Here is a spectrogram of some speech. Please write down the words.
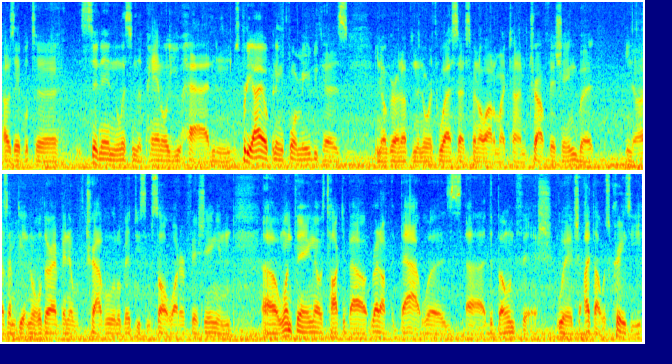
i was able to sit in and listen to the panel you had and it was pretty eye-opening for me because you know growing up in the northwest i've spent a lot of my time trout fishing but you know, as I'm getting older, I've been able to travel a little bit, do some saltwater fishing. And uh, one thing that was talked about right off the bat was uh, the bonefish, which I thought was crazy.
